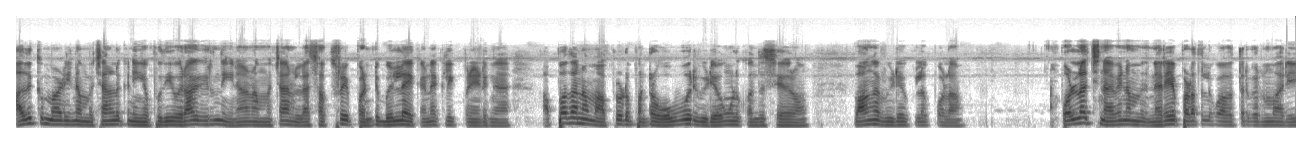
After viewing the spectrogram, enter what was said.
அதுக்கு முன்னாடி நம்ம சேனலுக்கு நீங்கள் புதியவராக இருந்தீங்கன்னா நம்ம சேனலில் சப்ஸ்கிரைப் பண்ணிட்டு பெல் ஐக்கனை கிளிக் பண்ணிவிடுங்க அப்போ தான் நம்ம அப்லோடு பண்ணுற ஒவ்வொரு வீடியோ உங்களுக்கு வந்து சேரும். வாங்க வீடியோக்குள்ளே போகலாம் பொள்ளாச்சினாவே நம்ம நிறைய படத்தில் பார்த்துருக்குற மாதிரி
